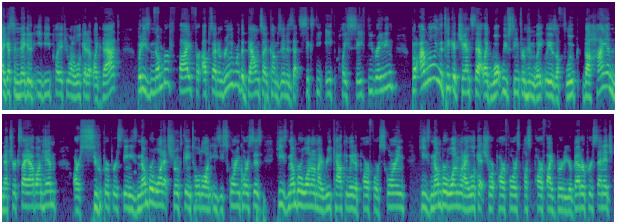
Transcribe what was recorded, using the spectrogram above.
I guess, a negative EV play if you want to look at it like that. But he's number five for upside, and really where the downside comes in is that 68th place safety rating but I'm willing to take a chance that like what we've seen from him lately is a fluke. The high end metrics I have on him are super pristine. He's number one at strokes gained total on easy scoring courses. He's number one on my recalculated par four scoring. He's number one when I look at short par fours plus par five birdie or better percentage.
